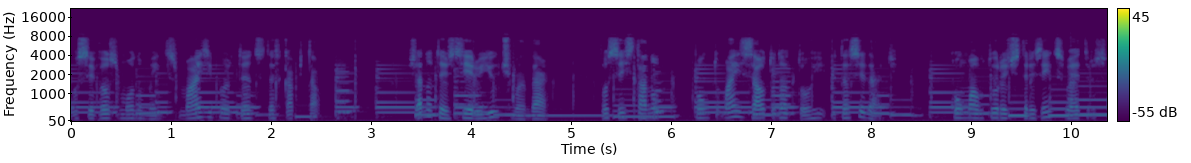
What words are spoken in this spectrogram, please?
você vê os monumentos mais importantes da capital. Já no terceiro e último andar, você está no ponto mais alto da torre e da cidade. Com uma altura de 300 metros,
